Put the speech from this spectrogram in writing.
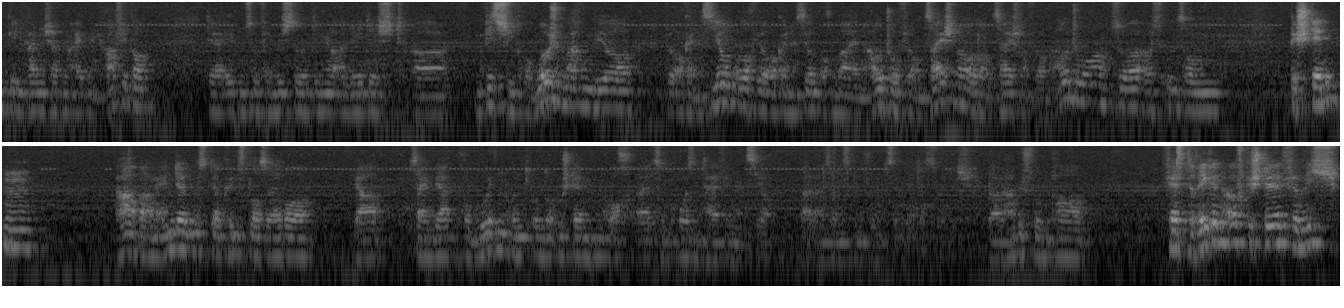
umgehen kann. Ich habe einen eigenen Grafiker, der eben so für mich so Dinge erledigt. Äh, ein bisschen Promotion machen wir, wir organisieren auch, wir organisieren auch mal ein Auto für einen Zeichner oder einen Zeichner für einen Autor, so aus unseren Beständen ja, aber am Ende muss der Künstler selber ja, sein Werk promoten und unter Umständen auch äh, zum großen Teil finanzieren, weil ansonsten funktioniert das so nicht. Da habe ich so ein paar feste Regeln aufgestellt für mich,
